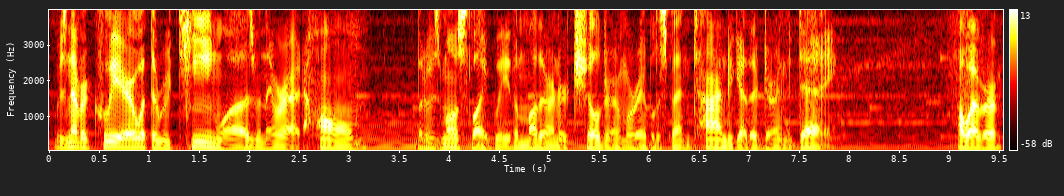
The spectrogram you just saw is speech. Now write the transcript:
It was never clear what the routine was when they were at home, but it was most likely the mother and her children were able to spend time together during the day. However,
